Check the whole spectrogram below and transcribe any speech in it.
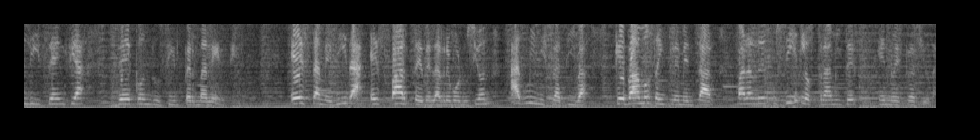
licencia de conducir permanente. Esta medida es parte de la revolución administrativa que vamos a implementar para reducir los trámites en nuestra ciudad.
